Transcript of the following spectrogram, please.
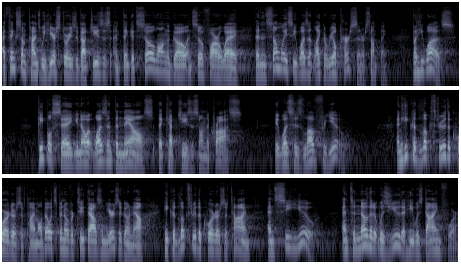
I think sometimes we hear stories about Jesus and think it's so long ago and so far away that in some ways he wasn't like a real person or something, but he was people say, you know, it wasn't the nails that kept Jesus on the cross, it was his love for you. And he could look through the corridors of time, although it's been over 2,000 years ago now, he could look through the corridors of time and see you, and to know that it was you that he was dying for,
